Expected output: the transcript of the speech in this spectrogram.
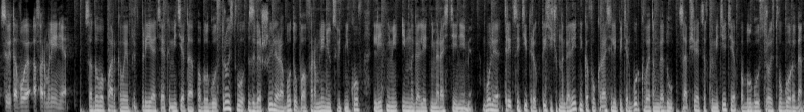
Цветовое оформление – Садово-парковые предприятия Комитета по благоустройству завершили работу по оформлению цветников летними и многолетними растениями. Более 33 тысяч многолетников украсили Петербург в этом году, сообщается в Комитете по благоустройству города.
